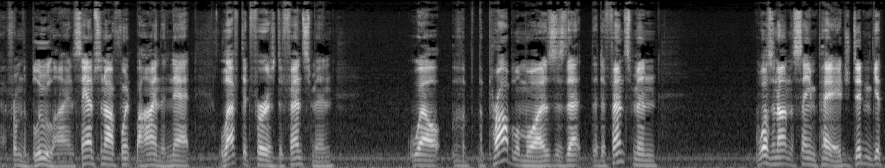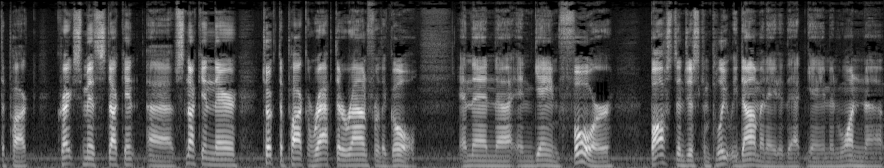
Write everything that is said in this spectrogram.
uh, from the blue line. Samsonov went behind the net, left it for his defenseman. Well, the, the problem was is that the defenseman wasn't on the same page, didn't get the puck. Craig Smith stuck in, uh, snuck in there, took the puck and wrapped it around for the goal. And then uh, in game four, Boston just completely dominated that game and won uh,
